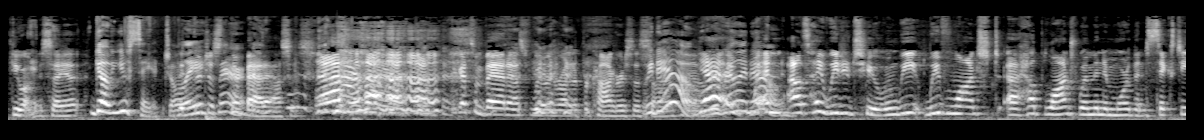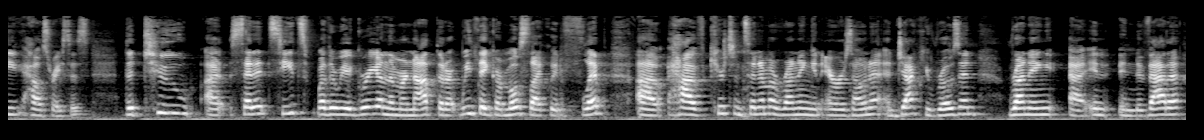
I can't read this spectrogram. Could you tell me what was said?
do you want me to say it? Go, you say it, Julie. They're just they're badasses. we got some badass women running for Congress this we time. Do. Yeah, yeah we really do. And I'll tell you, we do too. And we we've launched, uh, helped launch women in more than 60 House races the two uh, Senate seats, whether we agree on them or not, that are, we think are most likely to flip, uh, have Kyrsten Sinema running in Arizona and Jackie Rosen running uh, in, in Nevada.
